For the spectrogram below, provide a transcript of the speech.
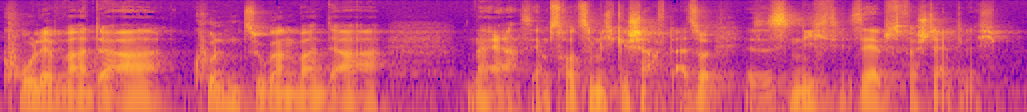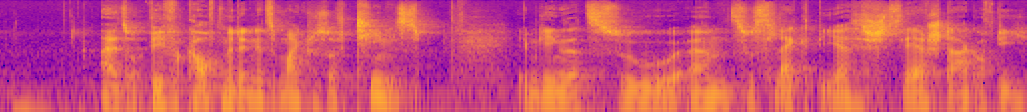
Kohle war da, Kundenzugang war da. Naja, sie haben es trotzdem nicht geschafft. Also es ist nicht selbstverständlich. Also, wie verkauft man denn jetzt Microsoft Teams? Im Gegensatz zu, ähm, zu Slack, die ja sehr stark auf die,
